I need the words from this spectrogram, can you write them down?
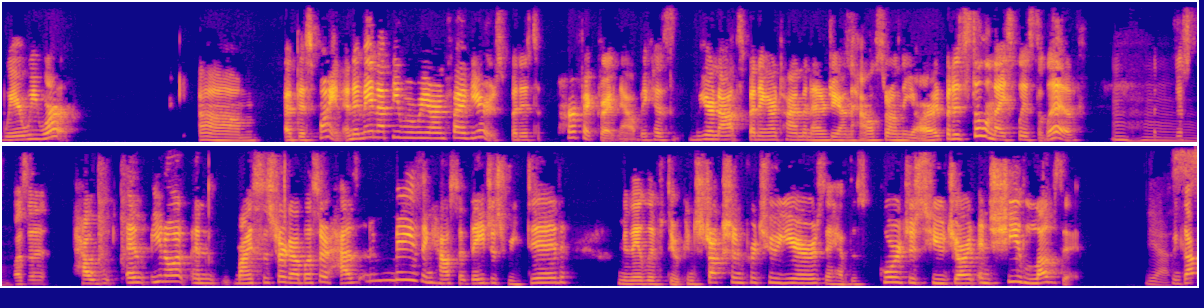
where we were um, at this point. And it may not be where we are in five years, but it's perfect right now because we are not spending our time and energy on the house or on the yard, but it's still a nice place to live. Mm-hmm. It just wasn't how and you know what? And my sister god bless her has an amazing house that they just redid. I mean they lived through construction for two years. They have this gorgeous huge yard and she loves it. Yes. God,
